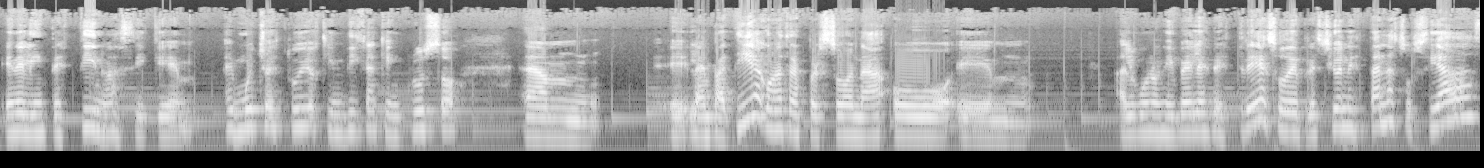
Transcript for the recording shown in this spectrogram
en el intestino, así que hay muchos estudios que indican que incluso em, eh, la empatía con otras personas o em, algunos niveles de estrés o depresión están asociadas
